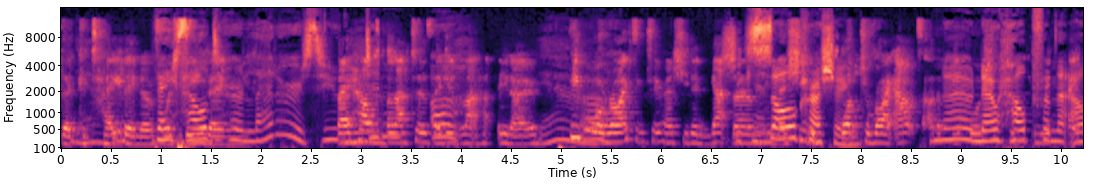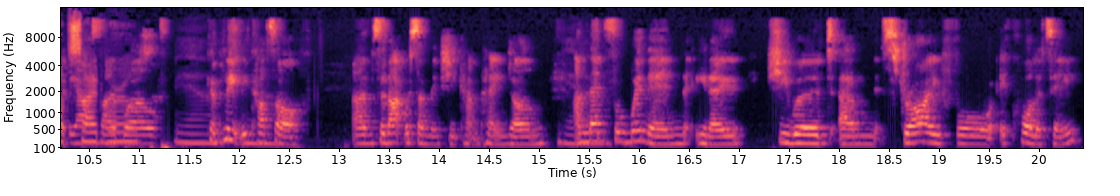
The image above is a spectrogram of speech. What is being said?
the yeah. curtailing of they receiving. held her letters. You they held the letters. They oh. didn't let her. You know, yeah. people were writing to her. She didn't get she them. Soul you know, she crushing. Want to write out to other no, people. No, no help from the outside, the outside, world. world yeah. Completely cut off. Um, so that was something she campaigned on. And then for women, you know, she would um, strive for equality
